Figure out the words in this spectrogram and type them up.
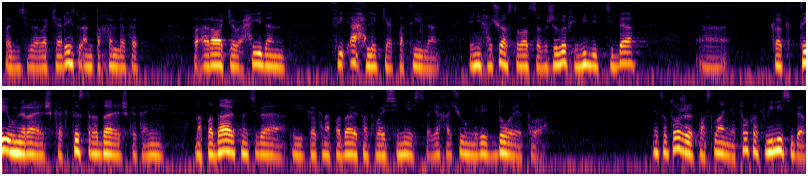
ради тебя. Вакярихту ан тахаллафа фаараки вахидан фи ахлике катилан. Я не хочу оставаться в живых и видеть тебя, э, как ты умираешь, как ты страдаешь, как они нападают на тебя и как нападают на твое семейство. Я хочу умереть до этого. Это тоже послание, то, как вели себя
